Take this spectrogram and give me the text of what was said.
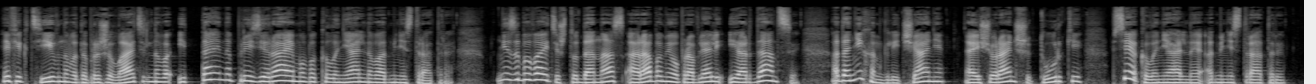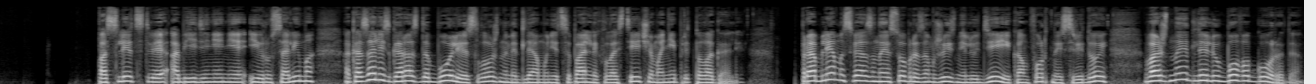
эффективного, доброжелательного и тайно презираемого колониального администратора. Не забывайте, что до нас арабами управляли иорданцы, а до них англичане, а еще раньше турки, все колониальные администраторы. Последствия объединения Иерусалима оказались гораздо более сложными для муниципальных властей, чем они предполагали. Проблемы, связанные с образом жизни людей и комфортной средой, важны для любого города,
